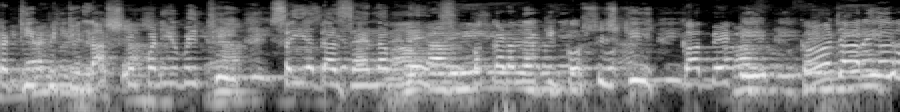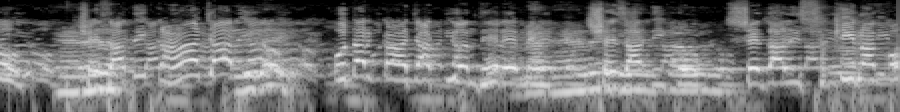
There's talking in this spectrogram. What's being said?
कटी पिटी लाशें पड़ी हुई थी। सैयदा जैनब ने पकड़ने की कोशिश की कहा बेटी कहाँ जा रही हो? शहजादी कहाँ जा रही हो? उधर कहा जाती हो? अंधेरे में शहजादी को शहजादी सकीना को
